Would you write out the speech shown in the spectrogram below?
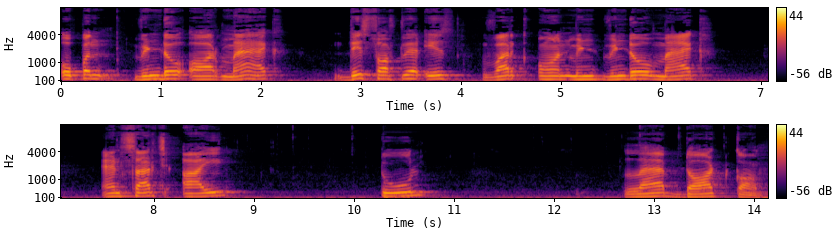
open window or mac. This software is work on window mac and search i tool lab.com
